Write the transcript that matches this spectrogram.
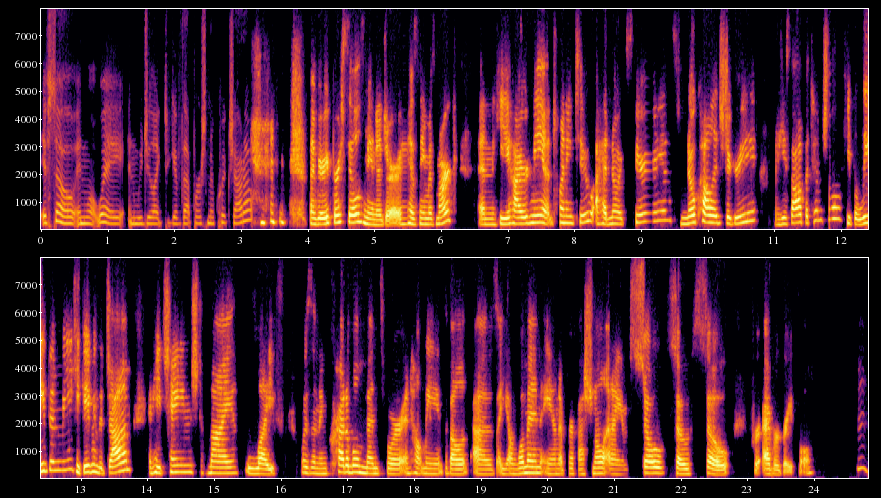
If so, in what way? And would you like to give that person a quick shout out? My very first sales manager, his name is Mark, and he hired me at 22. I had no experience, no college degree, but he saw potential. He believed in me. He gave me the job, and he changed my life. Was an incredible mentor and helped me develop as a young woman and a professional. And I am so, so, so forever grateful. Hmm.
